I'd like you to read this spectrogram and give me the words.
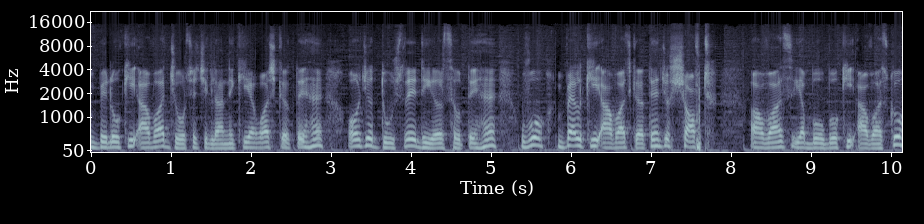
बेलों की आवाज़, ज़ोर से चिल्लाने की आवाज़ करते हैं और जो दूसरे डियर्स होते हैं, वो बेल की आवाज़ करते हैं जो सॉफ्ट आवाज़ या बोबो की आवाज़ को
